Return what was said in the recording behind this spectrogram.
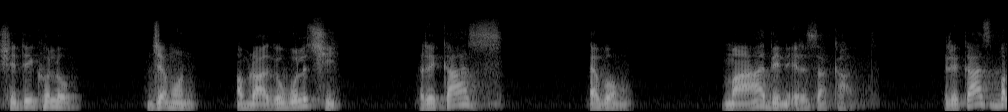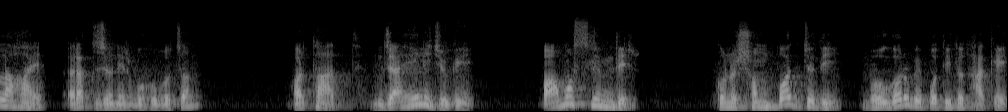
সে দিক হলো, যেমন আমরা আগেও বলেছি, রেকাজ এবং মায়াদিন এর জাকাত রেকাজ বলা হয় রাকজনের বহু বচন অর্থাৎ জাহেলি যুগে অমুসলিমদের কোনো সম্পদ যদি ভূগর্ভে পতিত থাকে,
